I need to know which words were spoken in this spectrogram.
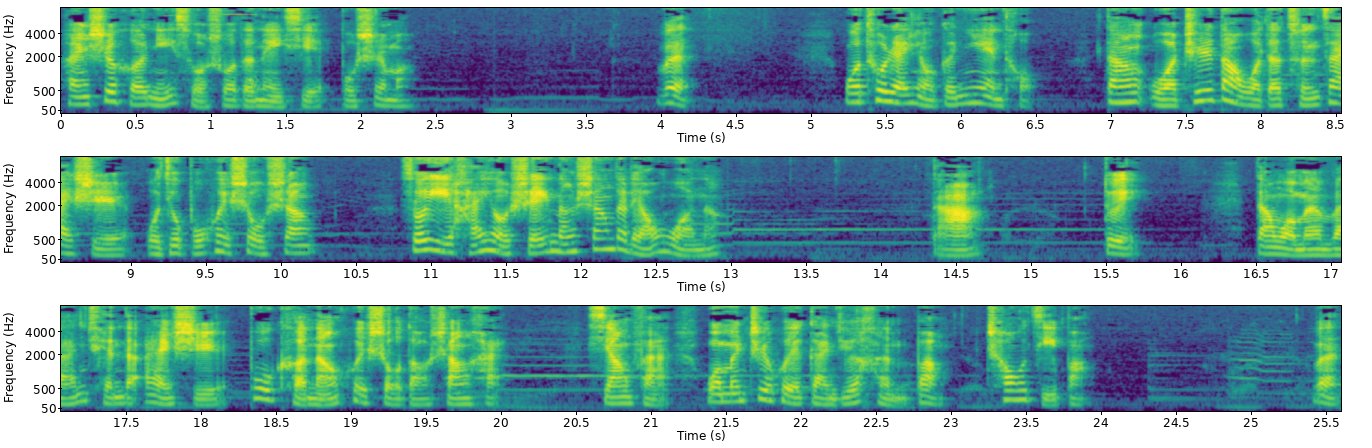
很适合你所说的那些，不是吗？问：我突然有个念头。当我知道我的存在时，我就不会受伤，所以还有谁能伤得了我呢？答：对。当我们完全的爱时，不可能会受到伤害。相反，我们智慧感觉很棒，超级棒。问：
